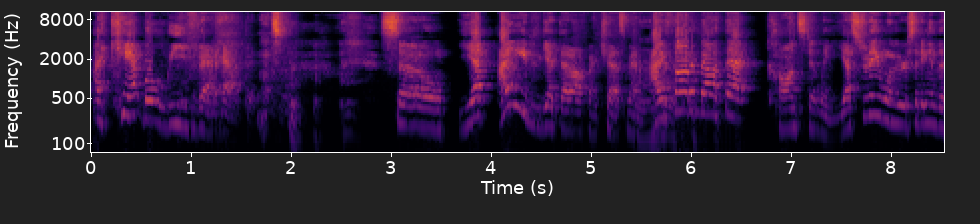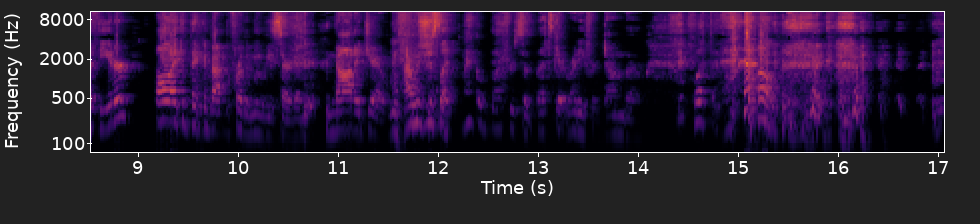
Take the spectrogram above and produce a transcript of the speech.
I can't believe that happened." So, yep, I needed to get that off my chest, man. I thought about that constantly. Yesterday, when we were sitting in the theater, all I could think about before the movie started, not a joke. I was just like, Michael Buffer said, let's get ready for Dumbo. What the hell?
